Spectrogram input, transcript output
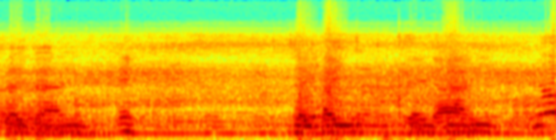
Zaidani. Eh. Zaidani. Zaidani. Lho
